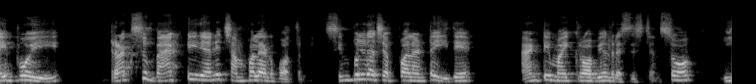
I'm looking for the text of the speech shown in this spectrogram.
అయిపోయి డ్రగ్స్ బ్యాక్టీరియాని చంపలేకపోతున్నాయి. సింపుల్గా చెప్పాలంటే ఇదే యాంటీ మైక్రోబియల్ రెసిస్టెన్స్ సో ఈ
